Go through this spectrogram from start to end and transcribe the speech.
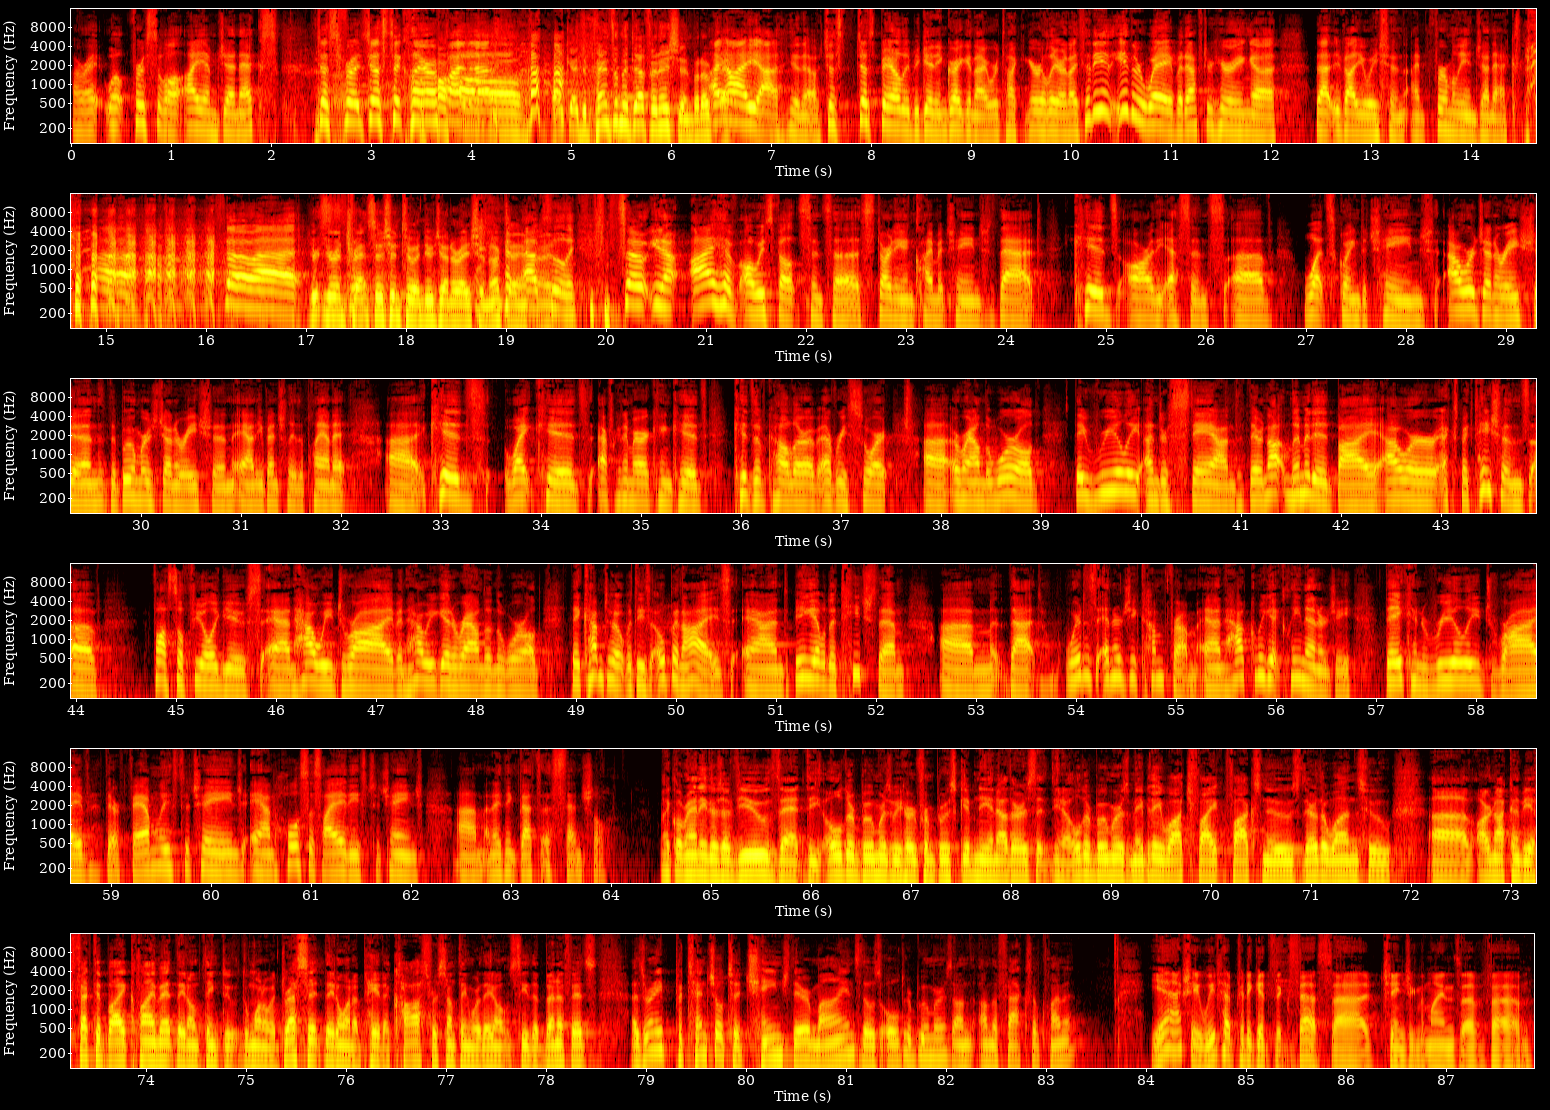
All right. Well, first of all, I am Gen X. Just for just to clarify that. oh, okay, depends on the definition, but okay. I, I, yeah, you know, just just barely beginning. Greg and I were talking earlier, and I said e- either way. But after hearing uh, that evaluation, I'm firmly in Gen X. Uh, so uh, you're, you're, in transition to a new generation. Okay, absolutely. Right. so you know, I have always felt since uh, starting in climate change that kids are the essence of what's going to change our generation, the boomers' generation, and eventually the planet. Uh, kids, white kids, African American kids, kids of color of every sort uh, around the world, they really understand. They're not limited by our expectations of fossil fuel use and how we drive and how we get around in the world. They come to it with these open eyes and being able to teach them um, that where does energy come from and how can we get clean energy, they can really drive their families to change and whole societies to change. Um, and I think that's essential. Michael Ranney, there's a view that the older boomers, we heard from Bruce Gibney and others, that, you know, older boomers, maybe they watch Fox News. They're the ones who uh, are not going to be affected by climate. They don't think to, to, want to address it. They don't want to pay the cost for something where they don't see the benefits. Is there any potential to change their minds, those older boomers, on, on the facts of climate? Yeah, actually, we've had pretty good success uh, changing the minds of um,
